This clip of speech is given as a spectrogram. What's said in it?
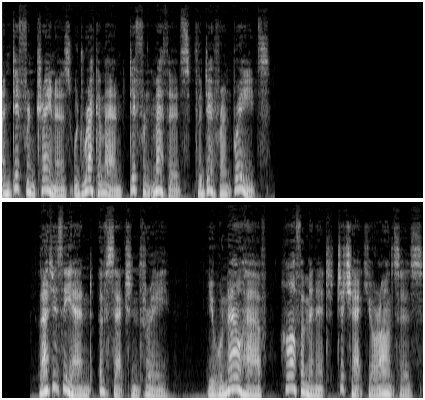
and different trainers would recommend different methods for different breeds. That is the end of section 3. You will now have half a minute to check your answers.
